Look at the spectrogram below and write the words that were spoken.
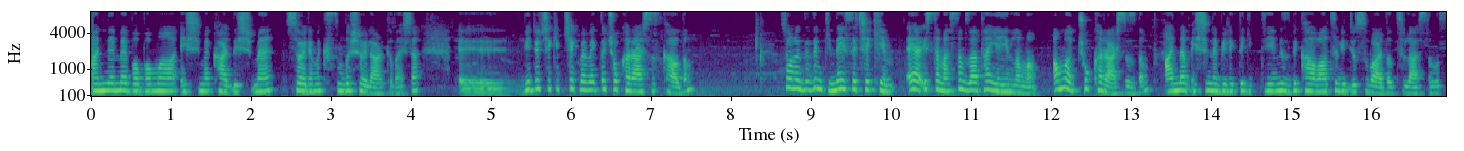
Anneme, babama, eşime, kardeşime söyleme kısmı da şöyle arkadaşlar. E, video çekip çekmemekte çok kararsız kaldım. Sonra dedim ki neyse çekeyim. Eğer istemezsem zaten yayınlamam. Ama çok kararsızdım. Annem eşimle birlikte gittiğimiz bir kahvaltı videosu vardı hatırlarsanız.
